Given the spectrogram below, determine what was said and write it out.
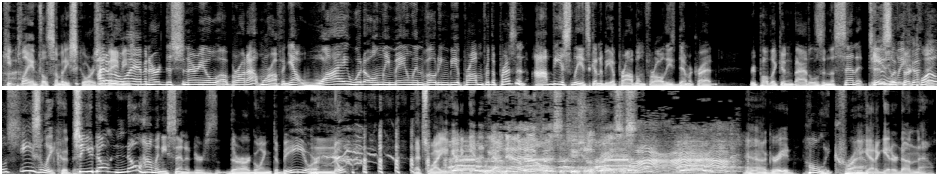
Keep playing until somebody scores. I don't know why I haven't heard this scenario uh, brought out more often. Yeah, why would only mail-in voting be a problem for the president? Obviously, it's going to be a problem for all these Democrat Republican battles in the Senate too. Easily if they're could be. Easily could be. So you don't know how many senators there are going to be, or nope. That's why you got to get it We are done now in a constitutional crisis. Ah, ah, ah. Yeah, agreed. holy crap! You got to get her done now.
